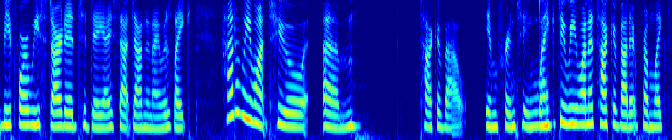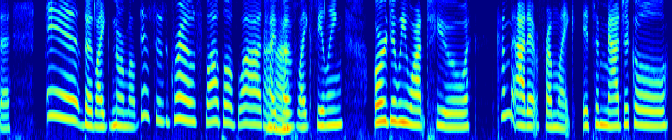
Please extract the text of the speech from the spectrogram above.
before we started today I sat down and I was like, how do we want to um talk about imprinting? Like do we want to talk about it from like the eh, the like normal this is gross blah blah blah type Uh-huh. of like feeling or do we want to come at it from like it's a magical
